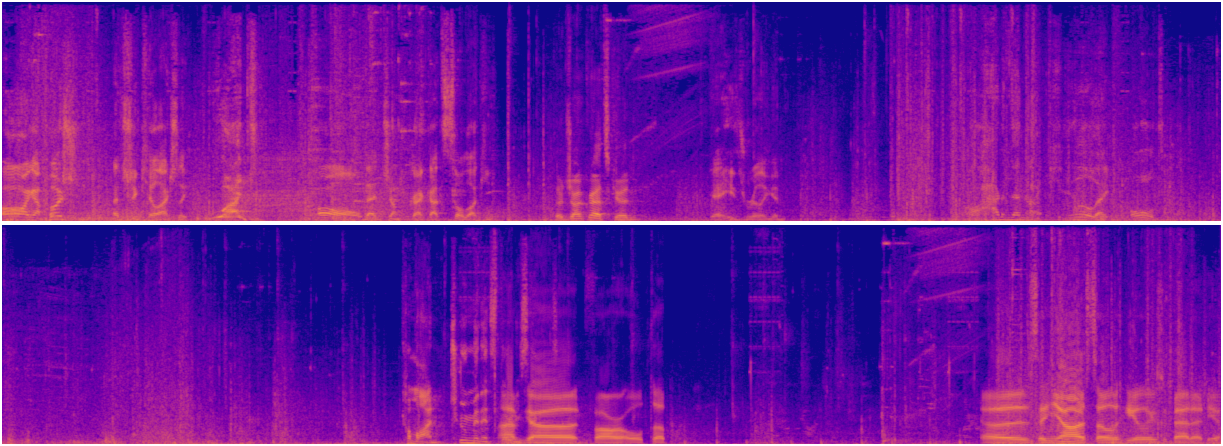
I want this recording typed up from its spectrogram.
Oh, I got pushed. That should kill, actually. What? Oh, that Junkrat got so lucky. their Junkrat's good. Yeah, he's really good. Oh, how did that not kill that ult? Come on, two minutes. I've got seconds. far ult up. Uh, Zenyatta solo healer is a bad idea.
